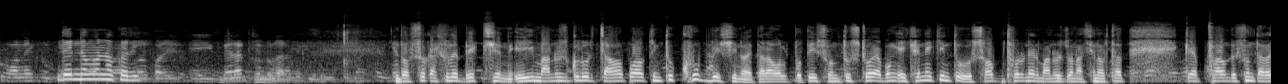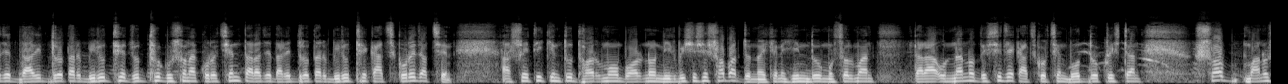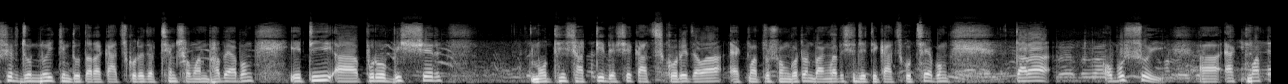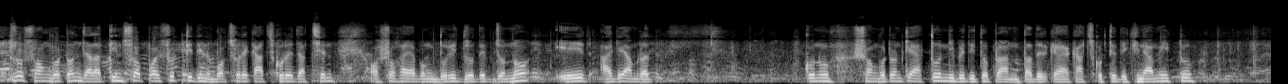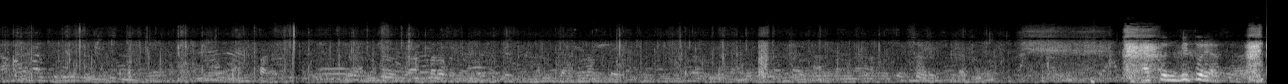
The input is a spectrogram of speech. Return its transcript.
দৈন্য মনে করি। দর্শক আসলে দেখছেন এই মানুষগুলোর চাওয়া পাওয়া কিন্তু খুব বেশি নয়। তারা অল্পতেই সন্তুষ্ট এবং এখানে কিন্তু সব ধরনের মানুষজন আছেন। অর্থাৎ ক্যাপ ফাউন্ডেশন তারা যে দারিদ্রতার বিরুদ্ধে যুদ্ধ ঘোষণা করেছেন তারা যে দারিদ্রতার বিরুদ্ধে কাজ করে যাচ্ছেন আর সেটি কিন্তু ধর্ম বর্ণ নির্বিশেষে সবার জন্য। এখানে হিন্দু মুসলমান তারা অন্যান্য দেশে যে কাজ করছেন বৌদ্ধ খ্রিস্টান সব মানুষের জন্যই কিন্তু তারা কাজ করে যাচ্ছেন সমানভাবে এবং এটি পুরো বিশ্বের মধ্যে ষাটটি দেশে কাজ করে যাওয়া একমাত্র সংগঠন বাংলাদেশে যেটি কাজ করছে এবং তারা অবশ্যই একমাত্র সংগঠন যারা তিনশো পঁয়ষট্টি দিন বছরে কাজ করে যাচ্ছেন অসহায় এবং দরিদ্রদের জন্য। এর আগে আমরা কোনো সংগঠনকে এত নিবেদিত প্রাণ তাদেরকে কাজ করতে দেখিনি। আমি একটু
